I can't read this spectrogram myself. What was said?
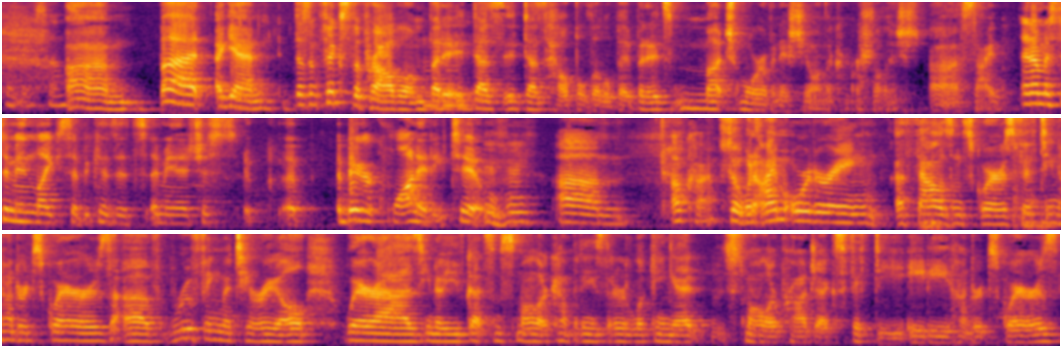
That makes sense. Um, but again, it doesn't fix the problem, but Mm-hmm. it does it does help a little bit. But it's much more of an issue on the commercial ish- uh, side. And I'm assuming, like you said, because it's, I mean, it's just uh, a bigger quantity too. Mm-hmm. Um, okay. So when I'm ordering a thousand squares, fifteen hundred squares of roofing material, whereas you know you've got some smaller companies that are looking at smaller projects, 50, 80, 100 squares,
